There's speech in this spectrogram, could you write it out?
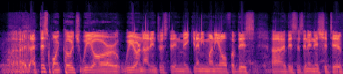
Uh, at this point, coach, we are we are not interested in making any money off of this. Uh, this is an initiative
